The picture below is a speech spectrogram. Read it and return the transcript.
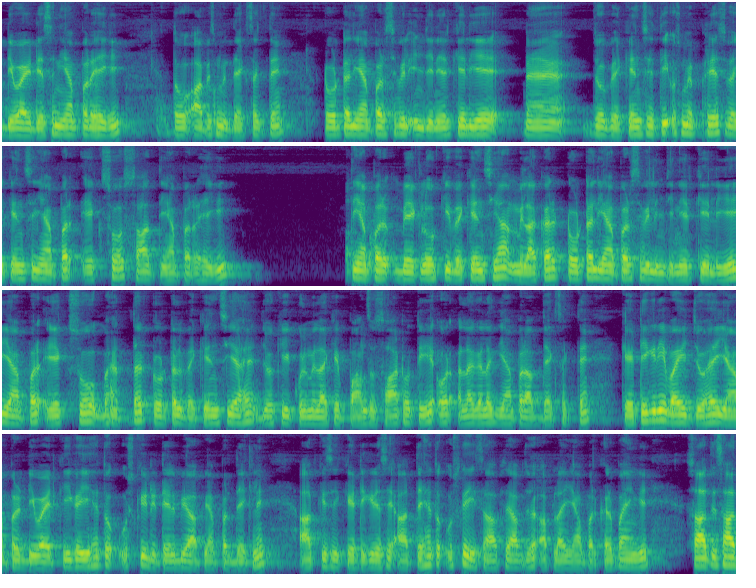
डिवाइडेशन यहाँ पर रहेगी तो आप इसमें देख सकते हैं टोटल यहाँ पर सिविल इंजीनियर के लिए जो वैकेंसी थी उसमें फ्रेश वैकेंसी यहाँ पर 107 यहाँ पर रहेगी यहाँ पर बैकलॉग की वैकेंसियाँ मिलाकर टोटल यहाँ पर सिविल इंजीनियर के लिए यहाँ पर एक सौ बहत्तर टोटल वैकेंसियाँ हैं जो कि कुल मिला के होती है और अलग अलग यहाँ पर आप देख सकते हैं कैटेगरी वाइज जो है यहाँ पर डिवाइड की गई है तो उसकी डिटेल भी आप यहाँ पर देख लें आप किसी कैटेगरी से आते हैं तो उसके हिसाब से आप जो है अप्लाई यहाँ पर कर पाएँगे साथ ही साथ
